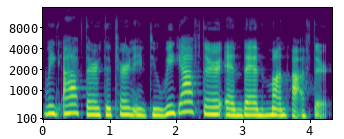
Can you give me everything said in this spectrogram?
week after to turn into week after and then month after.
